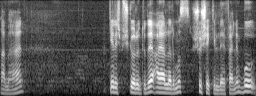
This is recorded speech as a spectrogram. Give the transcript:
Hemen. Gelişmiş görüntüde ayarlarımız şu şekilde efendim. Bu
